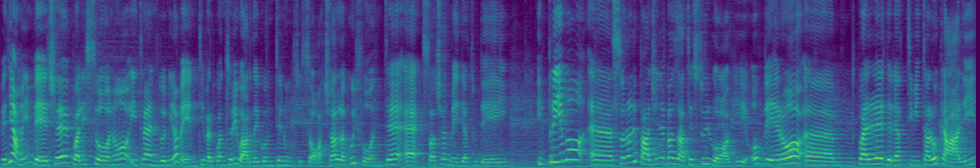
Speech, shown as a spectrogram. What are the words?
Vediamo invece quali sono i trend 2020 per quanto riguarda i contenuti social, la cui fonte è Social Media Today. Il primo eh, sono le pagine basate sui luoghi, ovvero ehm, quelle delle attività locali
